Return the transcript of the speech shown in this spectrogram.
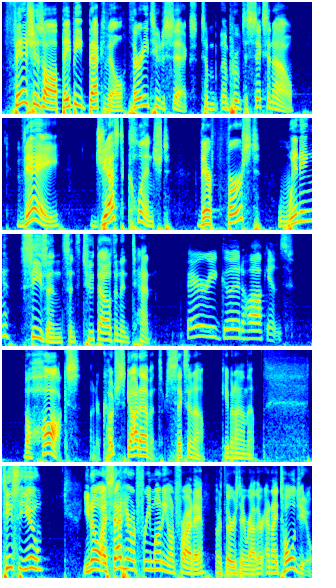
finishes off. They beat Beckville 32 to 6 to improve to 6 and 0. They just clinched their first winning season since 2010. Very good Hawkins. The Hawks under coach Scott Evans are 6 and 0. Keep an eye on them. TCU, you know, I sat here on free money on Friday or Thursday rather, and I told you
